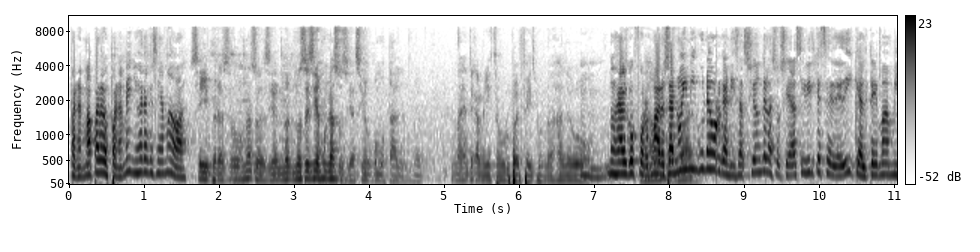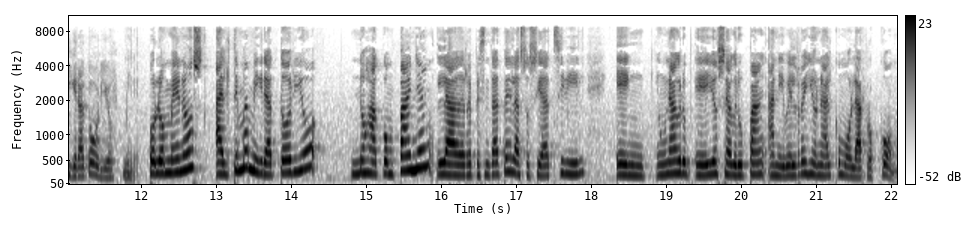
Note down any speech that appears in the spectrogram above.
Panamá para los panameños, ¿era que se llamaba? Sí, pero eso es una asociación, no, no sé si es una asociación como tal. Me una gente que administra un grupo de Facebook, no es algo... Uh -huh. No es algo formal, no o sea, no hay ninguna organización de la sociedad civil que se dedique al tema migratorio. Mire, por lo menos al tema migratorio nos acompañan las representantes de la sociedad civil en, en una ellos se agrupan a nivel regional como la ROCOM,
